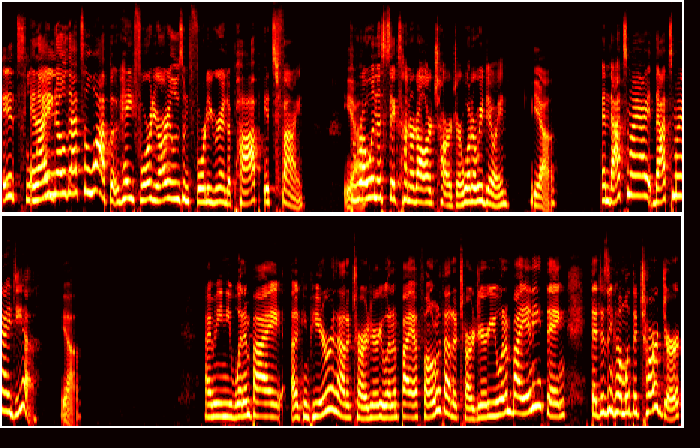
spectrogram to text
it's like And I know that's a lot, but hey, Ford, you're already losing 40 grand a pop. It's fine. Yeah. Throw in a $600 charger. What are we doing? Yeah. And that's my that's my idea. Yeah. I mean, you wouldn't buy a computer without a charger. You wouldn't buy a phone without a charger. You wouldn't buy anything that doesn't come with a charger.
